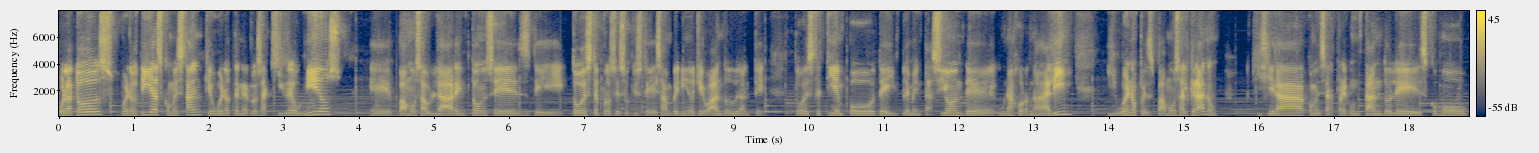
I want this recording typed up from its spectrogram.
Hola a todos, buenos días, ¿cómo están? Qué bueno tenerlos aquí reunidos. Eh, vamos a hablar entonces de todo este proceso que ustedes han venido llevando durante todo este tiempo de implementación de una jornada Lean. Y bueno, pues vamos al grano. Quisiera comenzar preguntándoles cómo,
